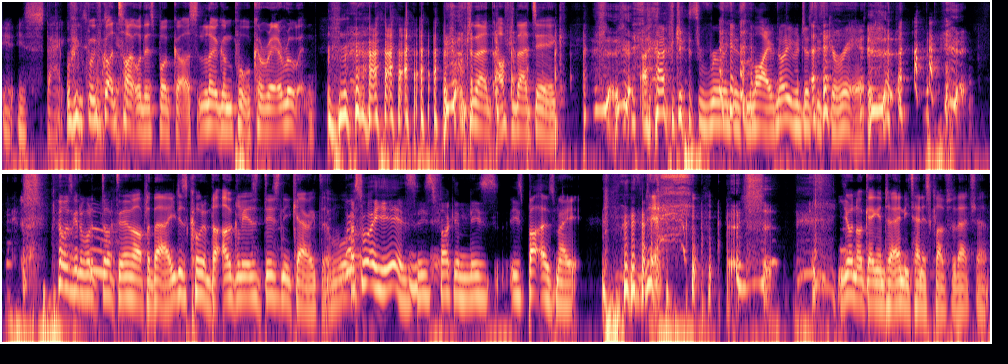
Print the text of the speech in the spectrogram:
is stacked. We've, we've got to title this podcast "Logan Paul Career Ruin." after that, after that dig, I have just ruined his life, not even just his career. No one's gonna want to talk to him after that. You just called him the ugliest Disney character. What? That's what he is. He's fucking. He's he's butters, mate. You're not getting into any tennis clubs with that chat.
